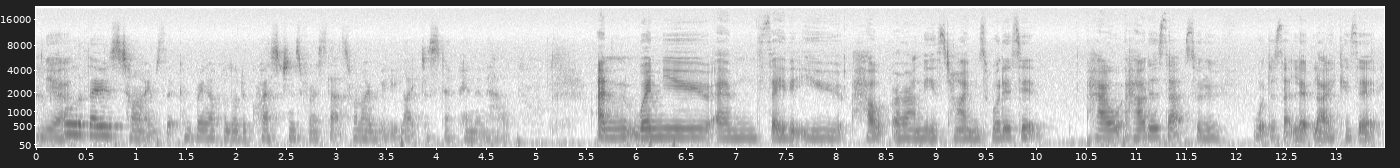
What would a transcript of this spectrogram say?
Yeah. all of those times that can bring up a lot of questions for us. That's when I really like to step in and help. And when you um, say that you help around these times, what is it? How how does that sort of what does that look like? Is it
